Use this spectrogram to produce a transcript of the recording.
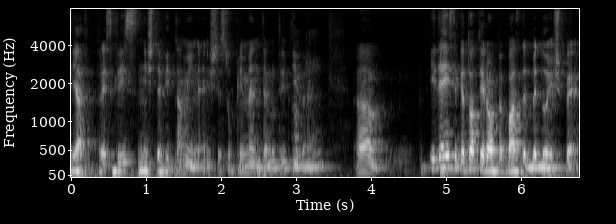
i-a prescris niște vitamine, niște suplimente nutritive. Uh, ideea este că toate erau pe bază de B12.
